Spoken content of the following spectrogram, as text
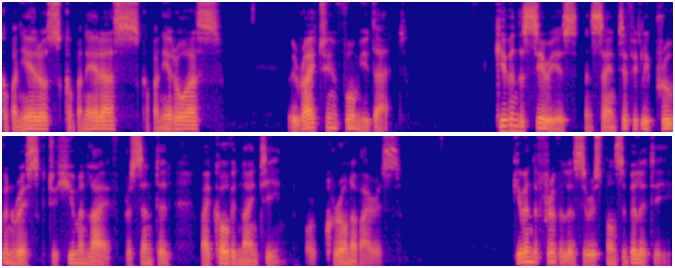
compañeros, compañeras, compañeroas, we write to inform you that, given the serious and scientifically proven risk to human life presented by COVID 19 or coronavirus, given the frivolous irresponsibility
